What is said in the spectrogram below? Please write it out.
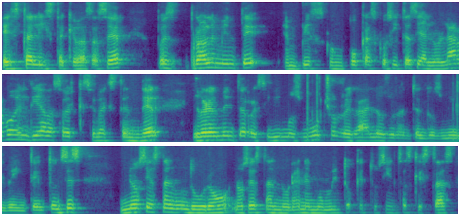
Esta lista que vas a hacer, pues probablemente empiezas con pocas cositas y a lo largo del día vas a ver que se va a extender y realmente recibimos muchos regalos durante el 2020. Entonces, no seas tan duro, no seas tan dura en el momento que tú sientas que estás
